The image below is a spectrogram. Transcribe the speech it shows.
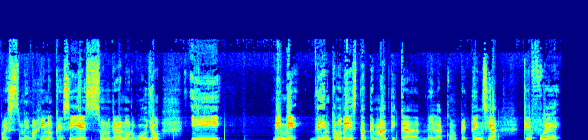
Pues me imagino que sí, es un gran orgullo. Y Dime, dentro de esta temática de la competencia, ¿qué fue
